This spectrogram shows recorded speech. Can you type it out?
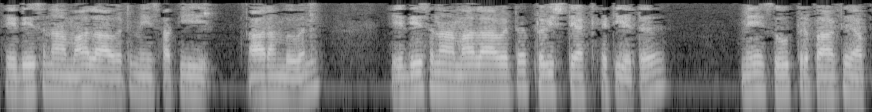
මේ දේශනා මාලාවට මේ සතියේ ආරම්භ වන මේ දේශනා මාලාවට ප්‍රවිෂ්ටයක් හැටියට මේ සූත්‍ර පාඨය අප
